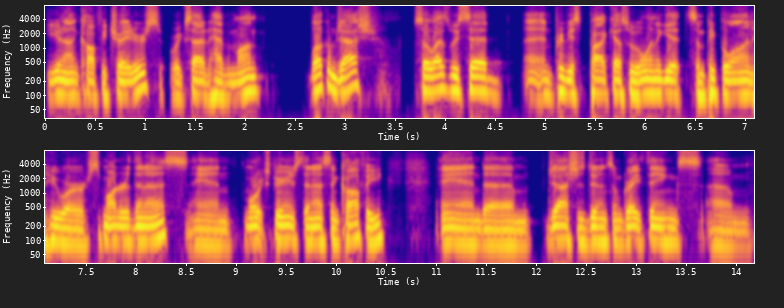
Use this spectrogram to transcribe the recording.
Yunnan Coffee Traders. We're excited to have him on. Welcome, Josh. So, as we said in previous podcasts, we want to get some people on who are smarter than us and more experienced than us in coffee. And um, Josh is doing some great things um,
